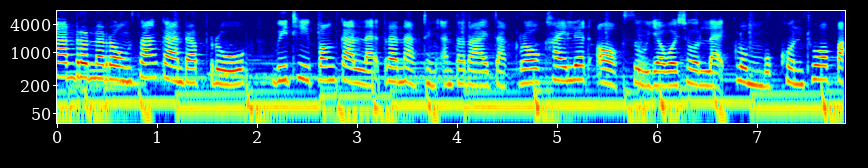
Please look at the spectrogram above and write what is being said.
การรณรงค์สร้างการรับรู้ วิธีป้องกันและตระหนักถึงอันตรายจากโรคไข้เลือดออกสู่เยาวชนและกลุ่มบุคคลทั่วไป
